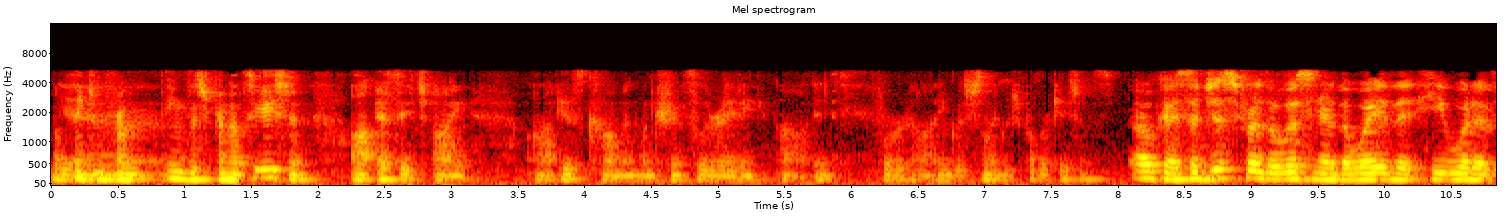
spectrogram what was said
But thinking from English pronunciation, uh, SHI uh, is common when transliterating uh, in, for uh, English language publications. Okay, so just for the listener, the way that he would have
